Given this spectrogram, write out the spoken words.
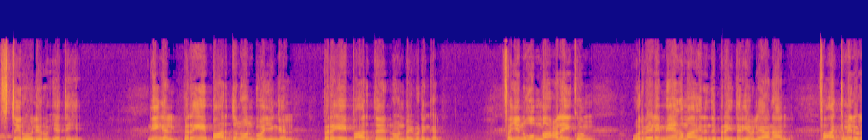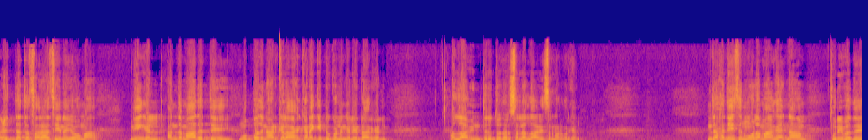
அஃப்திரு லிரு இயத்திஹி நீங்கள் பிறையை பார்த்து நோன்பு வையுங்கள். பிறையை பார்த்து நோன்பை விடுங்கள். ஃபையின் உம் அலைக்கும். ஒருவேளை மேகமாக இருந்து பிறை தெரியவில்லையானால் ஃபாக்மில் இத்தத்த சராசீன யோமா நீங்கள் அந்த மாதத்தை முப்பது நாட்களாக கணக்கிட்டுக் கொள்ளுங்கள் என்றார்கள். அல்லாஹின் திருத்துதர் சல்லல்லா அலிஸ்லம் அவர்கள். இந்த ஹதீஸின் மூலமாக நாம் புரிவது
